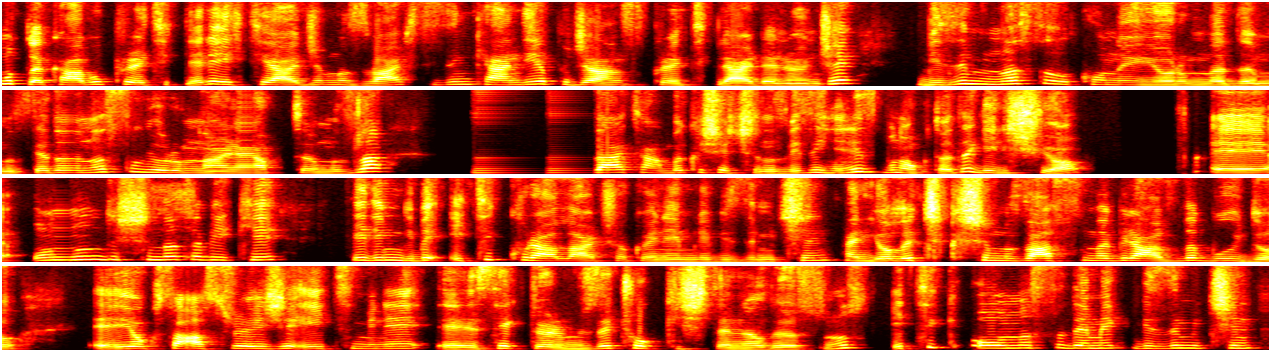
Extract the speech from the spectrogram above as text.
mutlaka bu pratiklere ihtiyacımız var. Sizin kendi yapacağınız pratiklerden önce bizim nasıl konuyu yorumladığımız ya da nasıl yorumlar yaptığımızla zaten bakış açınız ve zihniniz bu noktada gelişiyor. Ee, onun dışında tabii ki dediğim gibi etik kurallar çok önemli bizim için. Hani yola çıkışımız aslında biraz da buydu. Ee, yoksa astroloji eğitimini e, sektörümüzde çok kişiden alıyorsunuz. Etik olması demek bizim için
